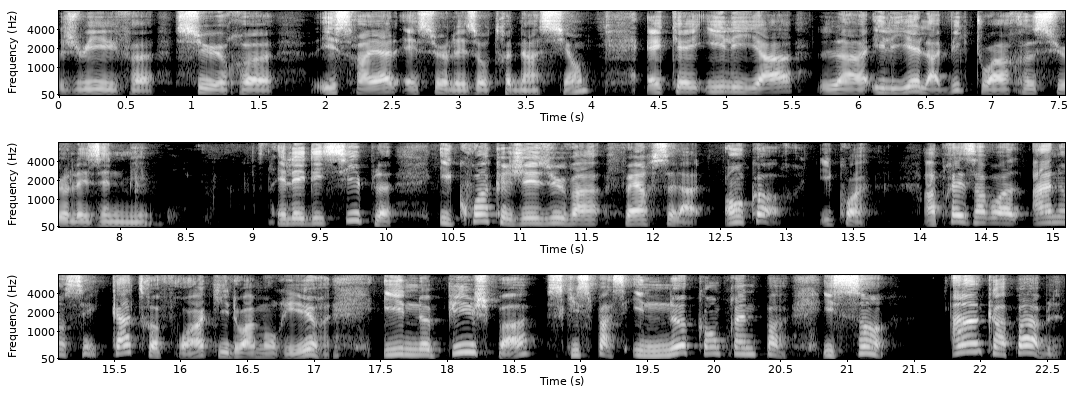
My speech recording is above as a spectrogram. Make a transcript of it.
juive sur euh, Israël et sur les autres nations et qu'il y a il y ait la victoire sur les ennemis. Et les disciples, ils croient que Jésus va faire cela. Encore, ils croient. Après avoir annoncé quatre fois qu'il doit mourir, ils ne pigent pas ce qui se passe. Ils ne comprennent pas. Ils sont incapables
